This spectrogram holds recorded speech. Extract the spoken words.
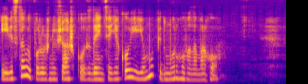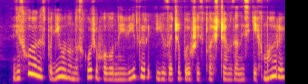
і відставив порожню чашку, з денця якої йому підморгувала Марго. Зі сходу несподівано наскочив холодний вітер і, зачепившись плащем за низькі хмари,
